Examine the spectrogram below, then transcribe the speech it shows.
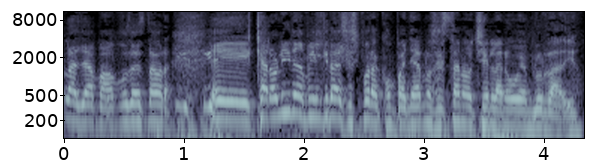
la llamamos a esta hora. Eh, Carolina, mil gracias por acompañarnos esta noche en la nube en Blue Radio.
